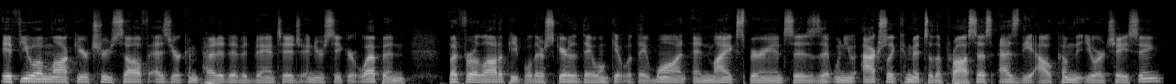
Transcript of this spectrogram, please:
if you unlock your true self as your competitive advantage and your secret weapon. But for a lot of people, they're scared that they won't get what they want. And my experience is that when you actually commit to the process as the outcome that you are chasing,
